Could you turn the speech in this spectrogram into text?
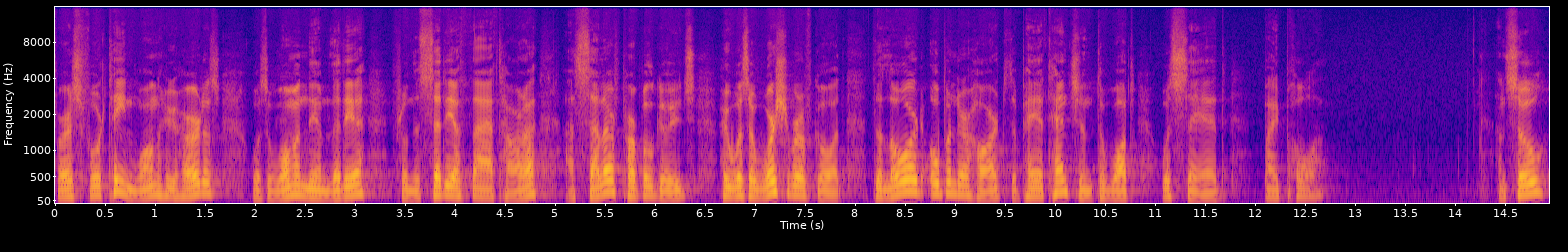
Verse 14 One who heard us was a woman named Lydia from the city of Thyatira, a seller of purple goods, who was a worshiper of God. The Lord opened her heart to pay attention to what was said by Paul. And so,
